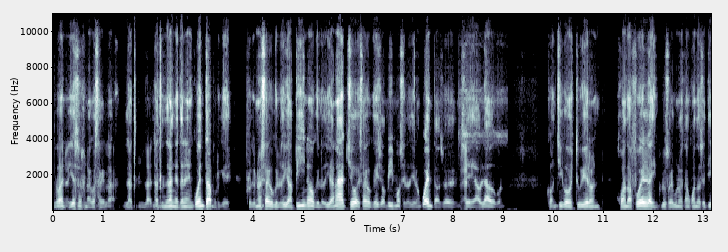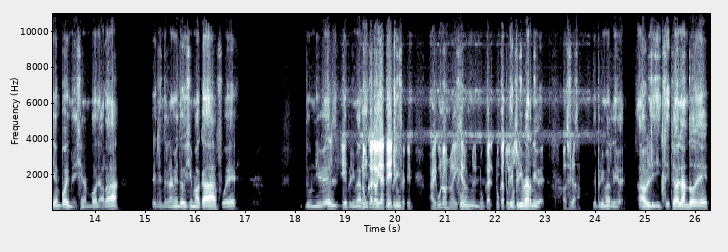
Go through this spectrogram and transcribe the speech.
bueno, y eso es una cosa que la, tendrán que tener en cuenta porque, porque no es algo que lo diga Pino o que lo diga Nacho, es algo que ellos mismos se lo dieron cuenta. Yo he hablado con, con chicos que estuvieron jugando afuera, incluso algunos están jugando hace tiempo, y me decían, vos, la verdad, el entrenamiento que hicimos acá fue de un nivel de primer nivel. Nunca lo habían hecho, Felipe. Algunos no dijeron, nunca, nunca tuvimos. De primer nivel. De primer nivel. te estoy hablando de,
